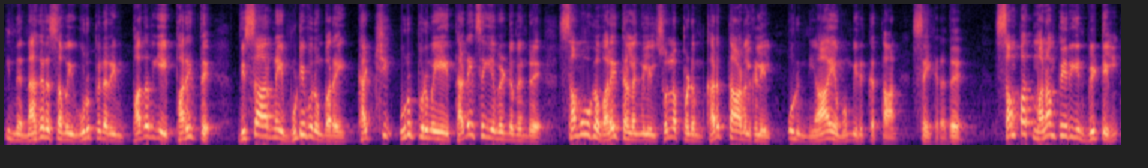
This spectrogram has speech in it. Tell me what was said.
இந்த நகரசபை உறுப்பினரின் பதவியை பறித்து விசாரணை முடிவரும் வரை கட்சி உறுப்புரிமையை தடை செய்ய வேண்டும் என்று சமூக வலைத்தளங்களில் சொல்லப்படும் கருத்தாடல்களில் ஒரு நியாயமும் இருக்கத்தான் செய்கிறது. சம்பத் மனம்பேரியின் வீட்டில்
